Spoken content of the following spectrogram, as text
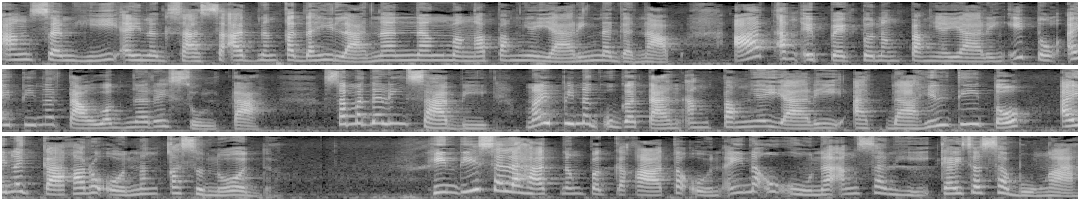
Ang sanhi ay nagsasaad ng kadahilanan ng mga pangyayaring naganap at ang epekto ng pangyayaring ito ay tinatawag na resulta. Sa madaling sabi, may pinag-ugatan ang pangyayari at dahil dito ay nagkakaroon ng kasunod. Hindi sa lahat ng pagkakataon ay nauuna ang sanhi kaysa sa bunga.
